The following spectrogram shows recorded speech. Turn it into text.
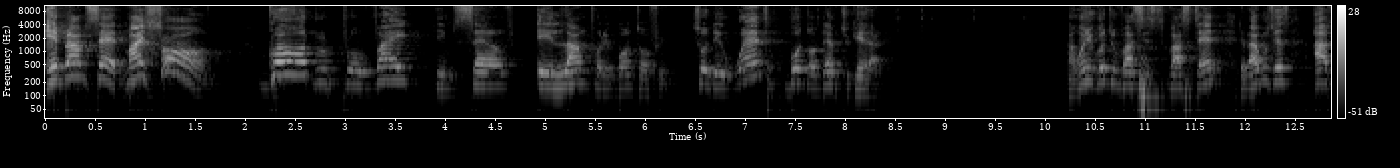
Abraham said, My son, God will provide himself a lamb for a burnt offering. So they went, both of them together. And when you go to verses, verse 10, the Bible says, As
